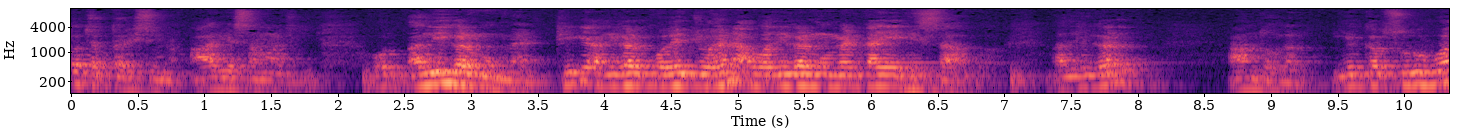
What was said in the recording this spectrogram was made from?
पचहत्तर ईस्वी में आर्य समाज की। और अलीगढ़ मूवमेंट ठीक है? अलीगढ़ कॉलेज जो है ना, वो अलीगढ़ मूवमेंट का ही हिस्सा हुआ। अलीगढ़ आंदोलन, ये कब शुरू हुआ?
